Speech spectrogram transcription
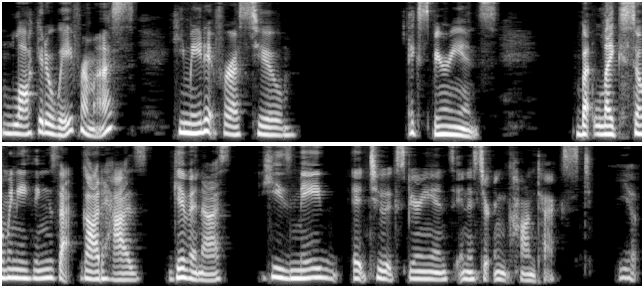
lock it away from us. He made it for us to experience. But like so many things that God has given us, he's made it to experience in a certain context. Yep.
